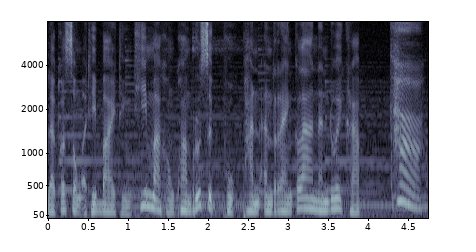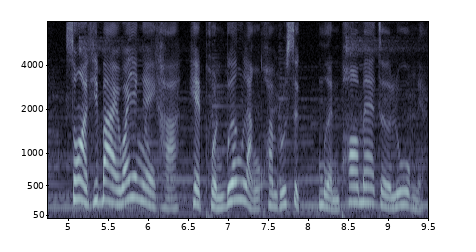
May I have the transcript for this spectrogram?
แล้วก็ทรงอธิบายถึงที่มาของความรู้สึกผูกพันอันแรงกล้านั้นด้วยครับ ค่ะ ทรงอธิบายว่ายังไงคะ เหตุผลเบื้องหลังความรู้สึกเหมือนพ่อแม่เจอลูกเนี่ย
